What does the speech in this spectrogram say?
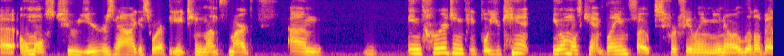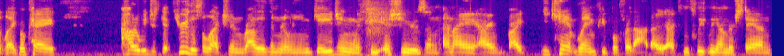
uh, almost two years now. I guess we're at the 18 month mark. Um, encouraging people, you can't, you almost can't blame folks for feeling, you know, a little bit like, okay, how do we just get through this election rather than really engaging with the issues? And and I I, I you can't blame people for that. I, I completely understand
